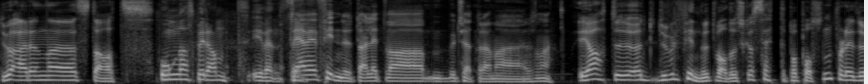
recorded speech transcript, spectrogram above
Du er en eh, stats... Ung aspirant i Venstre. Så jeg vil finne ut av litt hva budsjetter er. Sånn. Ja, du, du vil finne ut hva du skal sette på posten, fordi du,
